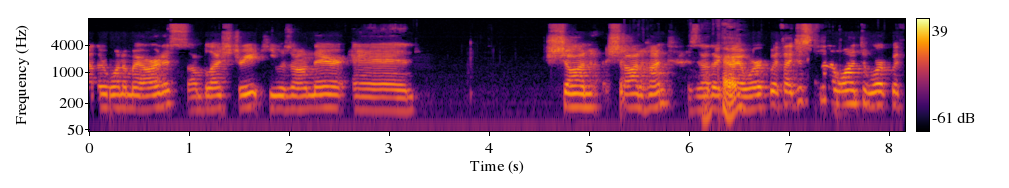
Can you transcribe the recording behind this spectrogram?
another one of my artists on Blush Street. He was on there, and Sean Sean Hunt is another Okay. guy I work with. I just kind of wanted to work with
